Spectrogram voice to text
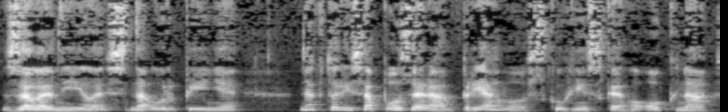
Zelený les na Urpíne na ktorý sa pozerám priamo z kuchynského okna,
